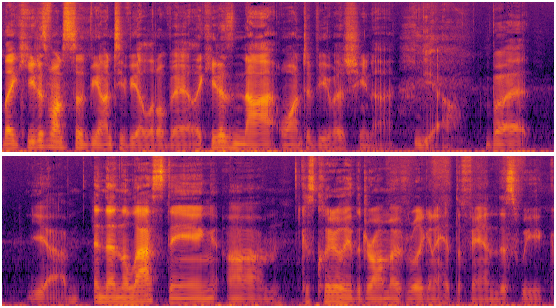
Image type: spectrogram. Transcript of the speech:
Like he just wants to be on TV a little bit. Like he does not want to be with Scheana. Yeah. But yeah, and then the last thing, um, because clearly the drama is really gonna hit the fan this week.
